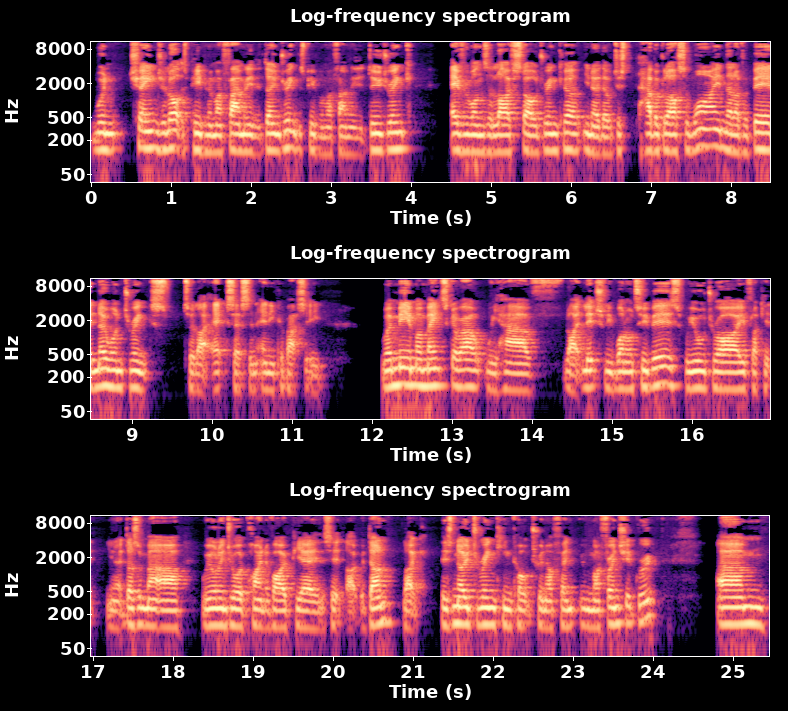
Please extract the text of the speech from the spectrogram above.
wouldn't change a lot. There's people in my family that don't drink. There's people in my family that do drink. Everyone's a lifestyle drinker. You know, they'll just have a glass of wine, they'll have a beer. No one drinks to like excess in any capacity. When me and my mates go out, we have like literally one or two beers. We all drive. Like it, you know, it doesn't matter. We all enjoy a pint of IPA. That's it. Like we're done. Like there's no drinking culture in our in my friendship group. Um,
